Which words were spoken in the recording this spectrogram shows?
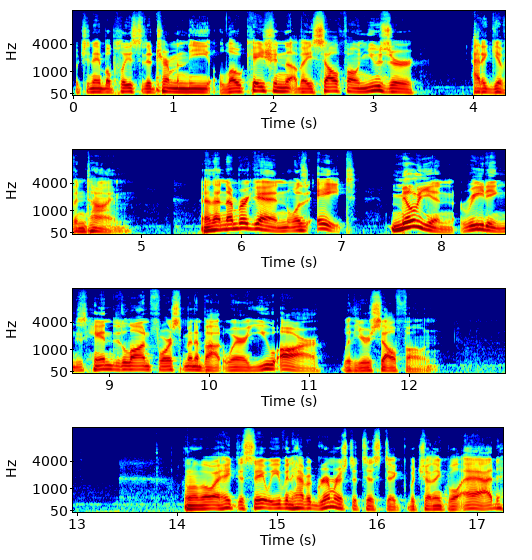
which enable police to determine the location of a cell phone user at a given time. And that number again was 8 million readings handed to law enforcement about where you are with your cell phone. And although I hate to say it, we even have a grimmer statistic, which I think we'll add,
